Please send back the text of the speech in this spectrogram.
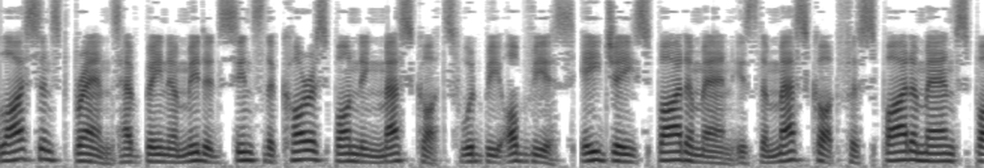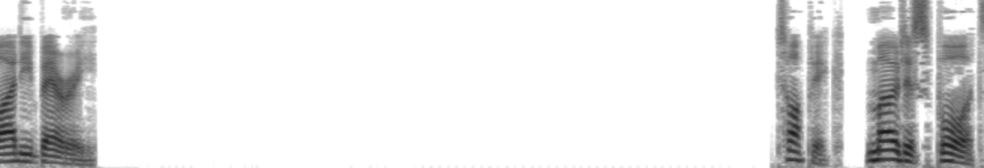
Licensed brands have been omitted since the corresponding mascots would be obvious e.g. Spider-Man is the mascot for Spider-Man Spidey Berry. Motorsports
